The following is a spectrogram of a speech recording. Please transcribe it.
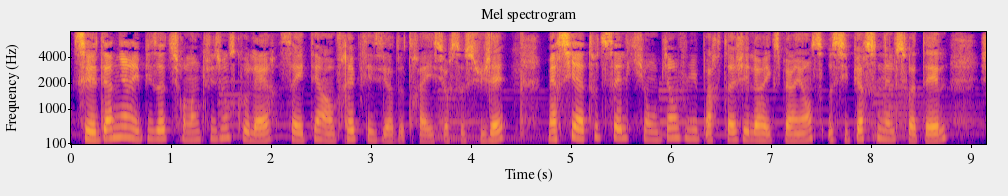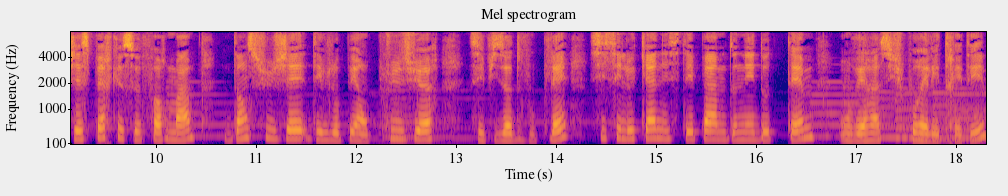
C'est le dernier épisode sur l'inclusion scolaire. Ça a été un vrai plaisir de travailler sur ce sujet. Merci à toutes celles qui ont bien voulu partager leur expérience, aussi personnelle soit-elle. J'espère que ce format d'un sujet développé en plusieurs épisodes vous plaît. Si c'est le cas, n'hésitez pas à me donner d'autres thèmes. On verra si je pourrais les traiter.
